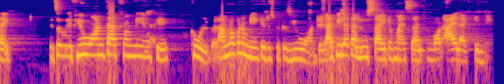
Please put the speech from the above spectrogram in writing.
like it's a, if you want that from me, okay, cool. But I'm not going to make it just because you want it. I feel like I lose sight of myself and what I like to make.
